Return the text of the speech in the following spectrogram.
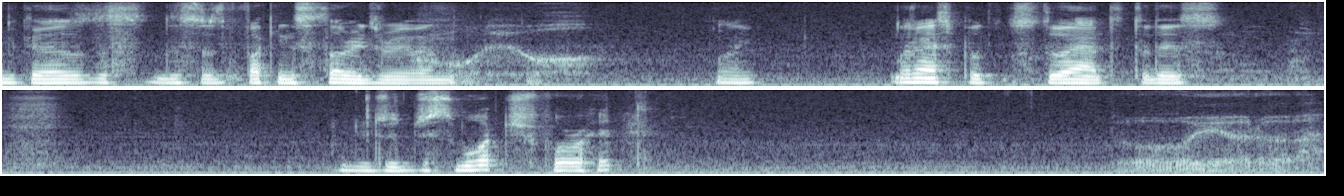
because this this is fucking story driven. Like, what am I supposed to add to this? J- just watch for it. どうやら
